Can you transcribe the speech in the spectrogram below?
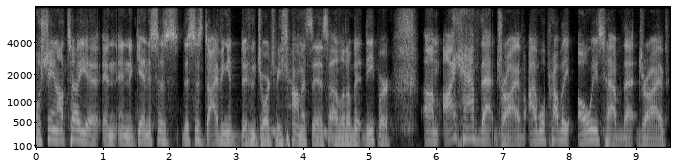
Well, Shane, I'll tell you, and, and again, this is this is diving into who George B. Thomas is a little bit deeper. Um, I have that drive. I will probably always have that drive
